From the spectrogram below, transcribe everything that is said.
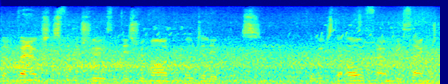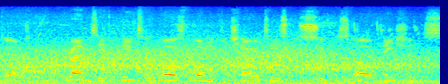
but vouches for the truth of this remarkable deliverance which the whole family thanked God. Granted, Peter was one of the charity's superstar patients,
